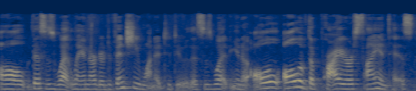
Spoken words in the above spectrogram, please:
all this is what Leonardo da Vinci wanted to do. This is what, you know, all all of the prior scientists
